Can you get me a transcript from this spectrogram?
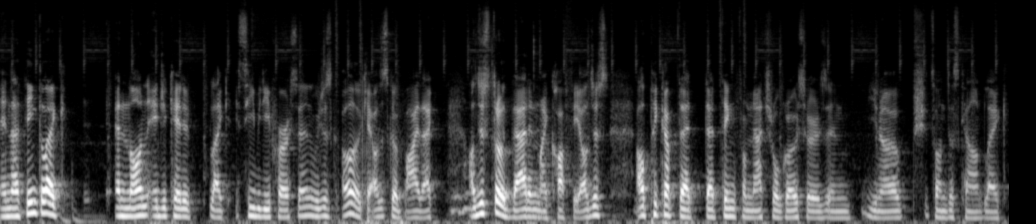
And I think like a non-educated like CBD person, we just oh okay, I'll just go buy that. I'll just throw that in my coffee. I'll just I'll pick up that that thing from natural grocers and you know it's on discount like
